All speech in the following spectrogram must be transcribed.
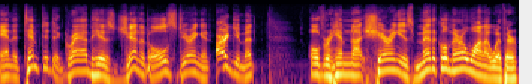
and attempted to grab his genitals during an argument over him not sharing his medical marijuana with her.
